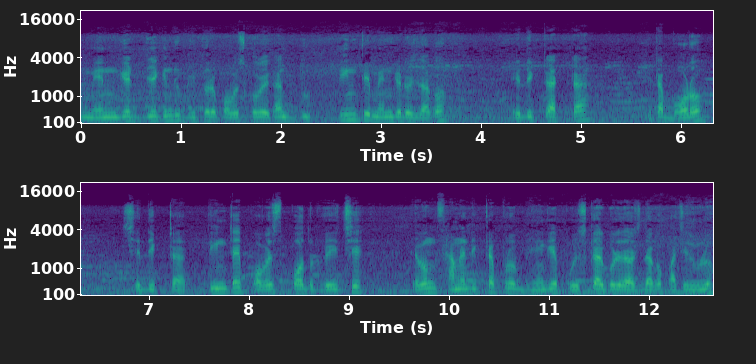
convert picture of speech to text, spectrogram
মেন গেট দিয়ে কিন্তু ভিতরে প্রবেশ করবে। এখানে দু, তিনটে মেন গেট হয়েছে দেখো। এদিকটা একটা, এটা বড়, সেদিকটা তিনটায় প্রবেশ পথ রয়েছে এবং সামনের দিকটা পুরো ভেঙে পরিষ্কার করে দেওয়া হচ্ছে দেখো পাঁচিলগুলো।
